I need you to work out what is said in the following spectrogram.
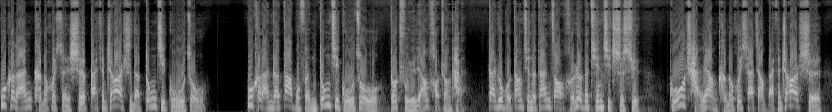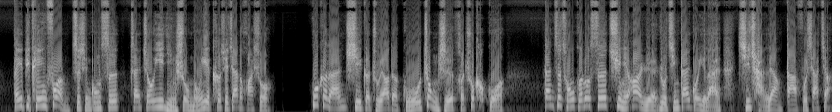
乌克兰可能会损失百分之二十的冬季谷物作物。乌克兰的大部分冬季谷物作物都处于良好状态，但如果当前的干燥和热的天气持续，谷物产量可能会下降百分之二十。APK Inform 咨询公司在周一引述农业科学家的话说：“乌克兰是一个主要的谷物种植和出口国。”但自从俄罗斯去年二月入侵该国以来，其产量大幅下降。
